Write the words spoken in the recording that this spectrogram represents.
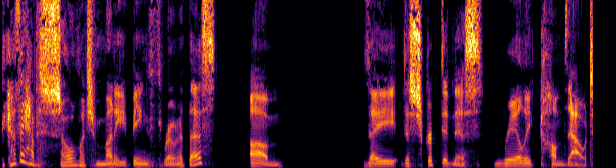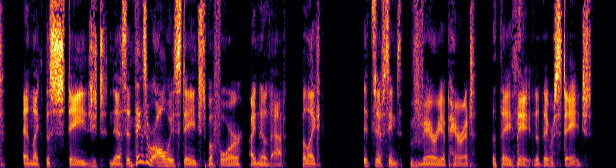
because they have so much money being thrown at this um they the scriptedness really comes out and like the stagedness and things were always staged before i know that but like it just seems very apparent that they, they that they were staged.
